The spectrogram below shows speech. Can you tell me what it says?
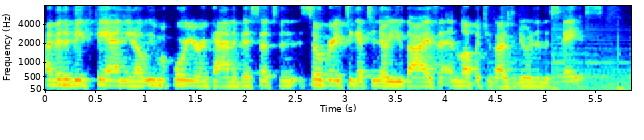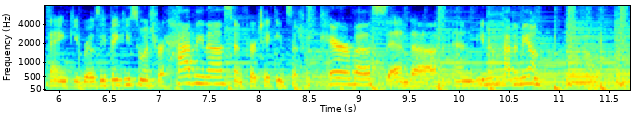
I've been a big fan, you know, even before you're in cannabis. So it's been so great to get to know you guys and love what you guys are doing in the space. Thank you, Rosie. Thank you so much for having us and for taking such good care of us, and uh, and you know having me on.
